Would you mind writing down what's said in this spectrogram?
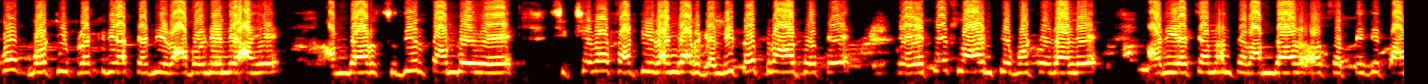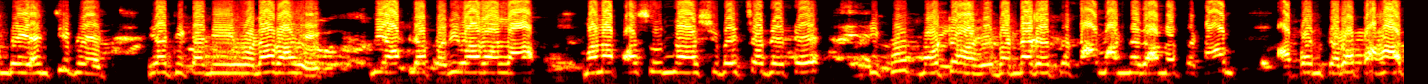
खूप मोठी प्रक्रिया त्यांनी राबवलेली आहे. आमदार सुधीर तांबे हे शिक्षणासाठी रंगार गल्लीतच राहत होते. ते येथेच लहानचे मोठे झाले आणि याच्यानंतर आमदार सत्यजित तांबे यांची भेट या ठिकाणी होणार आहे. मी आपल्या परिवाराला मनापासून शुभेच्छा देते की खूप मोठं हे भंडाऱ्याचं काम अन्नदानाचं काम आपण करत आहात.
